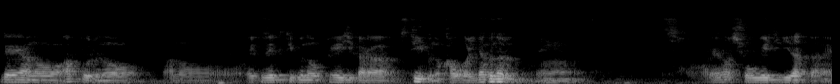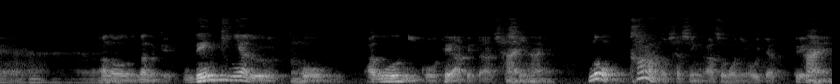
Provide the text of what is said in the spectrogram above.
で、あの、アップルの、あの、エグゼクティブのページからスティーブの顔がいなくなるんだよね。うん。それは衝撃的だったね。あの、なんだっけ、電気にある、こう、顎にこう手当てた写真はいはい。のカラーの写真があそこに置いてあって、はいはい。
